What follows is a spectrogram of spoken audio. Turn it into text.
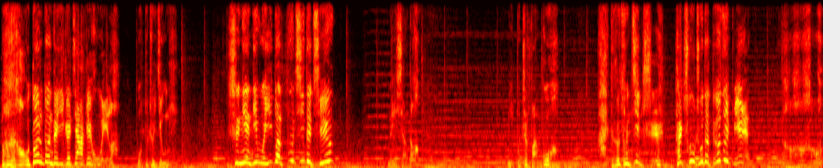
把好端端的一个家给毁了。我不追究你，是念你我一段夫妻的情，没想到你不知反过。还得寸进尺，还处处的得罪别人。好，好，好，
